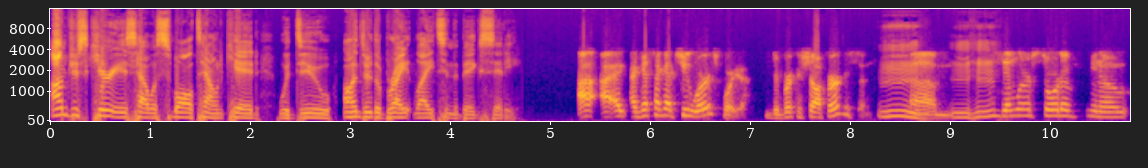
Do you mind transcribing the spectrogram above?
I'm just curious how a small town kid would do under the bright lights in the big city. I, I, I guess I got two words for you: D'Brickashaw Ferguson. Mm, um, mm-hmm. Similar sort of you know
